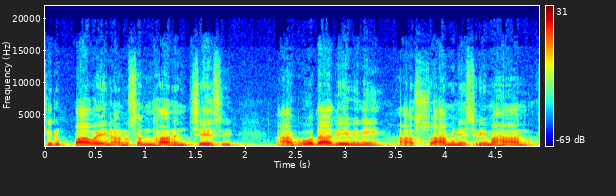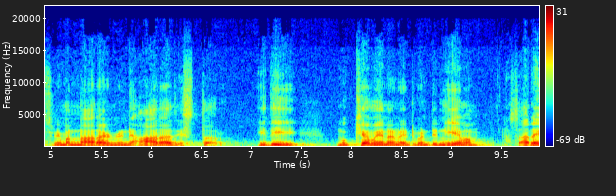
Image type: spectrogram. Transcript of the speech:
తిరుప్పావైన అనుసంధానం చేసి ఆ గోదాదేవిని ఆ స్వామిని శ్రీమహా శ్రీమన్నారాయణుని ఆరాధిస్తారు. ఇది ముఖ్యమైనటువంటి నియమం. సరే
